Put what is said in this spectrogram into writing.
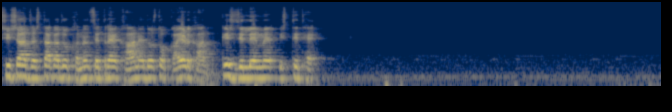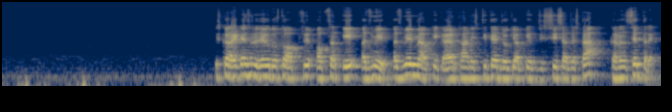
शीशा जस्ता का जो खनन क्षेत्र है, खान है दोस्तों, कायड़ खान, किस ज़िले में स्थित है? इसका राइट आंसर हो जाएगा दोस्तों ऑप्शन ए अजमेर। अजमेर में आपके कायड़ खान स्थित है, जो कि आपके शीशा जस्ता खनन क्षेत्र है।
